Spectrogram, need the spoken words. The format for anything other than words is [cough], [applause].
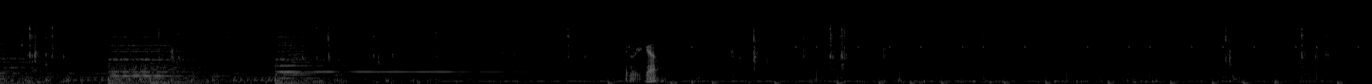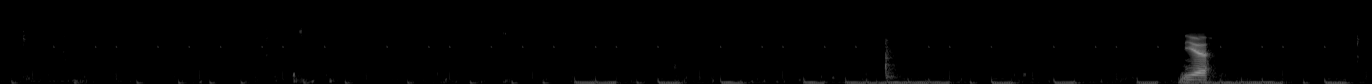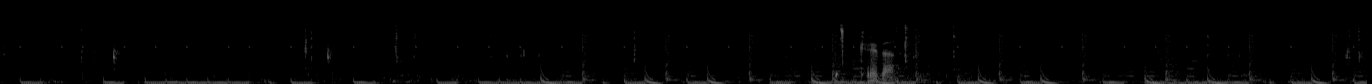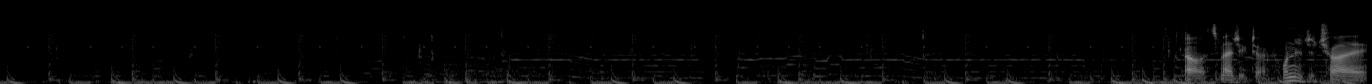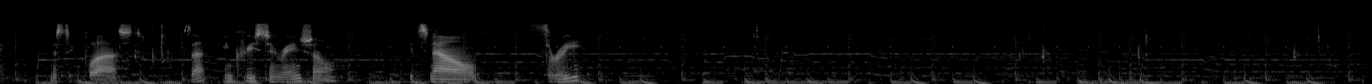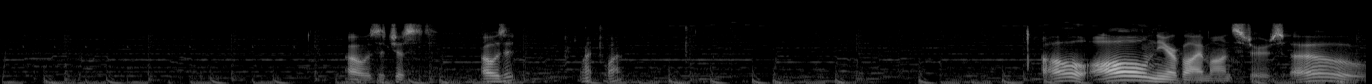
Oh, it's magic dart. I wanted to try Mystic Blast. Is that increased in range now? It's now three? Oh, is it just... Oh, is it? What? What? Oh, all nearby monsters. Oh,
